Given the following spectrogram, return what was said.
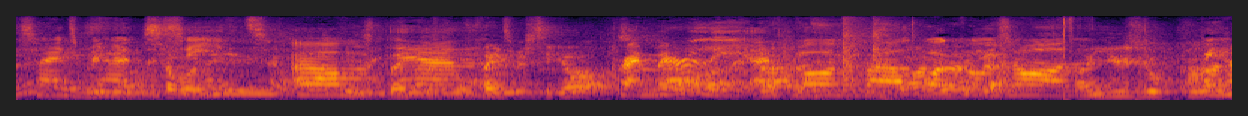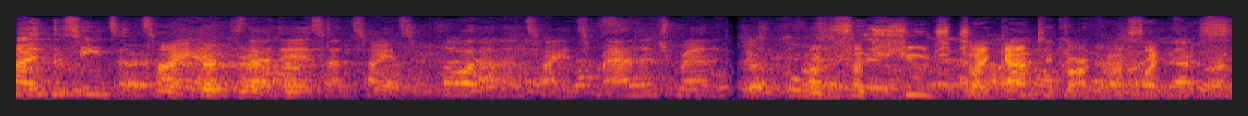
Science Behind the Scenes. Um, and primarily I blog about what goes on behind the scenes in science, that is, in science support and in science management. with such huge, gigantic archives like this,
